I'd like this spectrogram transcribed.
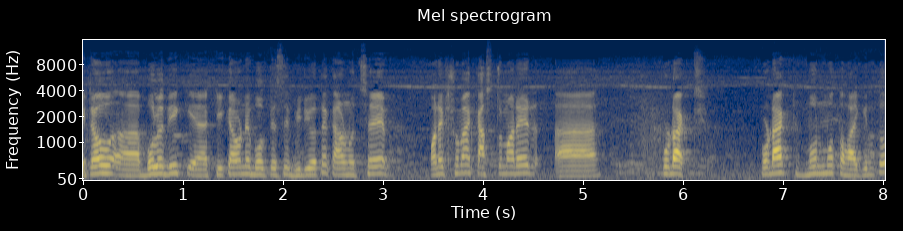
এটাও বলে দিই কী কারণে বলতেছি ভিডিওতে কারণ হচ্ছে অনেক সময় কাস্টমারের প্রোডাক্ট প্রোডাক্ট মন মতো হয়, কিন্তু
